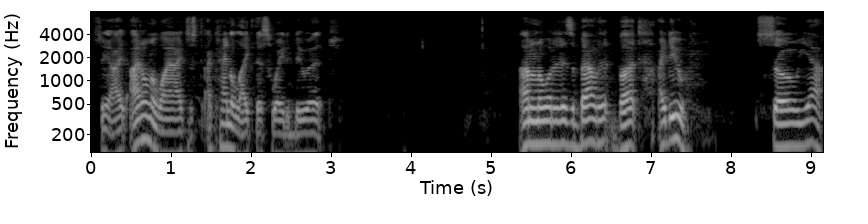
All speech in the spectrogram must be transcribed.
So yeah, I, I don't know why, I just, I kinda like this way to do it. I don't know what it is about it, but I do. So yeah.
